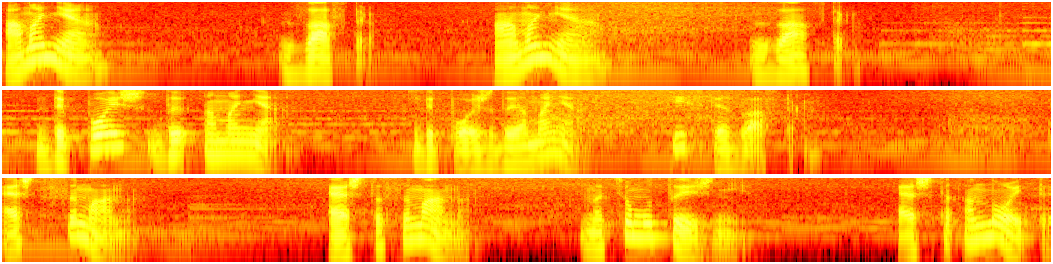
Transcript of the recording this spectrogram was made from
Аманя. Завтра. Аманя. Завтра. Depois de amanhã. Depois de amanhã. Післязавтра. Esta semana. Esta semana. На цьому тижні. À noite.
